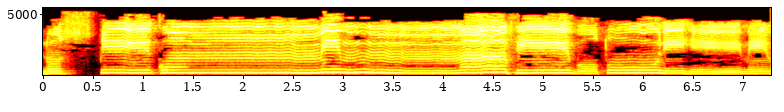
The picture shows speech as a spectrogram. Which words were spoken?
نسقيكم مما في بطونه من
